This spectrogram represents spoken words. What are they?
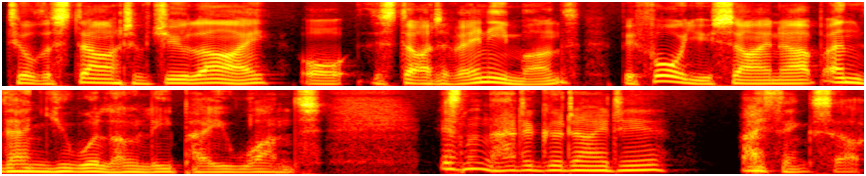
till the start of July or the start of any month before you sign up, and then you will only pay once. Isn't that a good idea? I think so.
